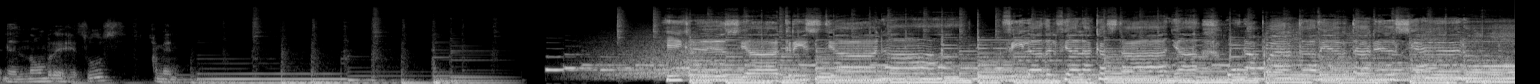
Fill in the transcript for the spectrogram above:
en el nombre de Jesús. Amén. Iglesia cristiana, Filadelfia la castaña, una puerta abierta en el cielo.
